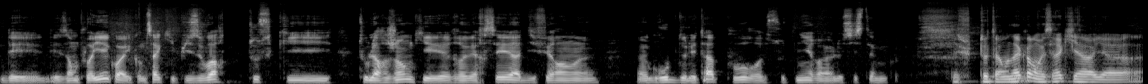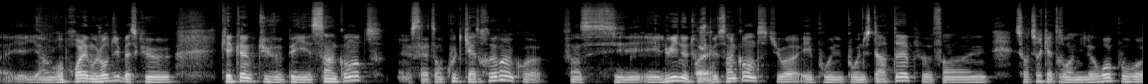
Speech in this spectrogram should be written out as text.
des, employés quoi et comme ça qu'ils puissent voir tout ce qui tout l'argent qui est reversé à différents euh, groupe de l'État pour soutenir euh, le système. Je suis totalement d'accord, mais c'est vrai qu'il y, y, y a, un gros problème aujourd'hui parce que quelqu'un que tu veux payer 50, ça t'en coûte 80, quoi. Enfin, et lui ne touche que 50, tu vois. Et pour une, pour une start-up, enfin, sortir 80 000 euros pour,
